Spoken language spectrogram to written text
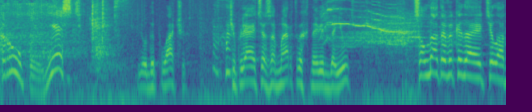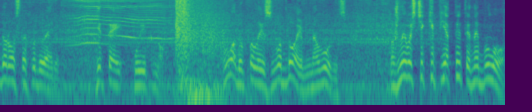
трупи єсть? Люди плачуть, чіпляються за мертвих, не віддають. Солдати викидають тіла дорослих у двері, дітей у вікно. Воду пили з водойм на вулицях. Можливості кип'ятити не було.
